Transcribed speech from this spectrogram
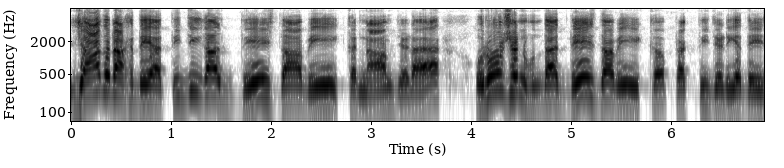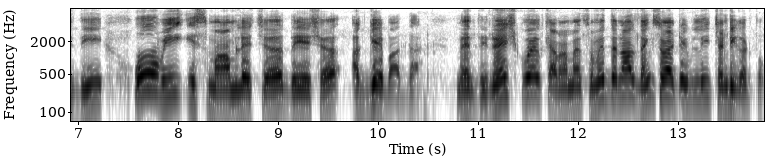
ਯਾਦ ਰੱਖਦੇ ਆ। ਤੀਜੀ ਗੱਲ, ਦੇਸ਼ ਦਾ ਵੀ ਇੱਕ ਨਾਮ ਜਿਹੜਾ ਹੈ ਉਹ ਰੋਸ਼ਨ ਹੁੰਦਾ। ਦੇਸ਼ ਦਾ ਵੀ ਇੱਕ ਪ੍ਰਗਤੀ ਜਿਹੜੀ ਹੈ ਦੇਸ਼ ਦੀ, ਉਹ ਵੀ ਇਸ ਮਾਮਲੇ 'ਚ ਦੇਸ਼ ਅੱਗੇ ਵੱਧਦਾ। ਮੈਂ ਦਿਨੇਸ਼ ਗੋਇਲ, ਕੈਮਰਾਮੈਨ ਸੁਮਿਤ ਦੇ ਨਾਲ ਦੈਂਕਸ ਟੀਵੀ ਲਈ ਚੰਡੀਗੜ੍ਹ ਤੋਂ।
